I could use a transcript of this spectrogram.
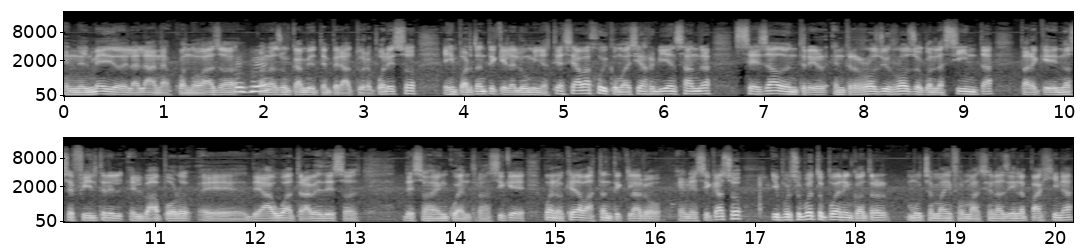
el medio de la lana cuando haya, cuando haya un cambio de temperatura. Por eso es importante que el aluminio esté hacia abajo y, como decías bien, Sandra, sellado entre, entre rollo y rollo con la cinta para que no se filtre el, vapor eh, de agua a través de esos, de esos encuentros. Así que, bueno, queda bastante claro en ese caso. Y por supuesto pueden encontrar mucha más información allí en la página.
